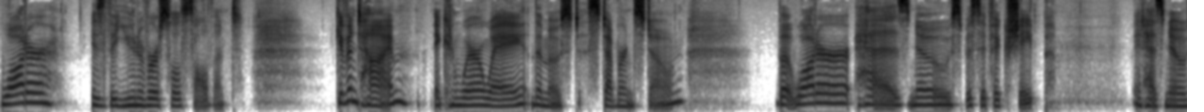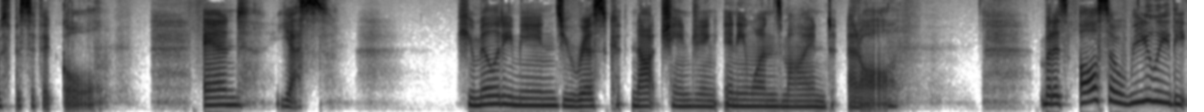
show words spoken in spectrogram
Water is the universal solvent. Given time, it can wear away the most stubborn stone, but water has no specific shape, it has no specific goal. And yes, humility means you risk not changing anyone's mind at all. But it's also really the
